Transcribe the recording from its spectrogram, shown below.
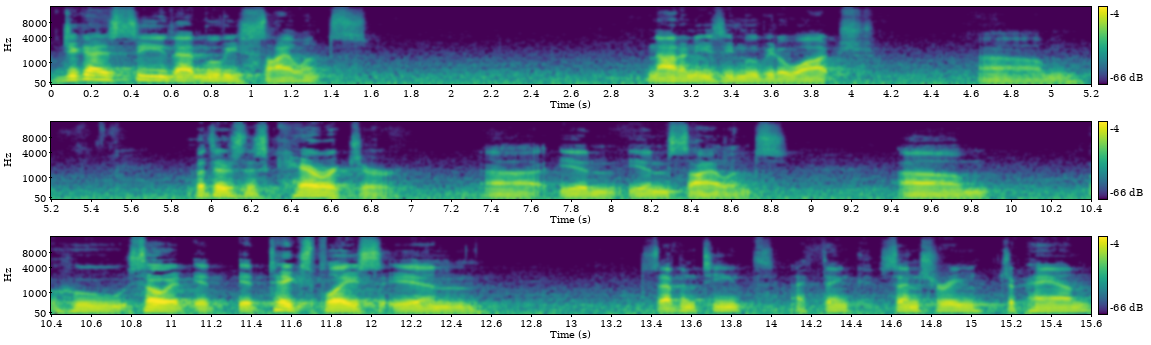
did you guys see that movie Silence? Not an easy movie to watch. Um, but there's this character uh, in, in Silence um, who, so it, it, it, takes place in 17th, I think, century Japan.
